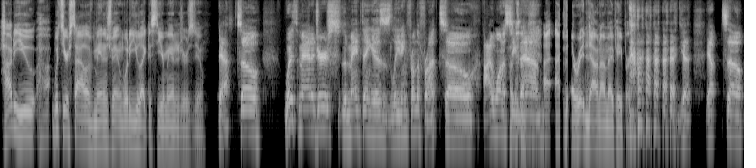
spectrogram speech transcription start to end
how do you? What's your style of management, and what do you like to see your managers do? Yeah. So with managers, the main thing is, is leading from the front. So I want to see them. I, I, have that written down on my paper. Good. Yep. So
